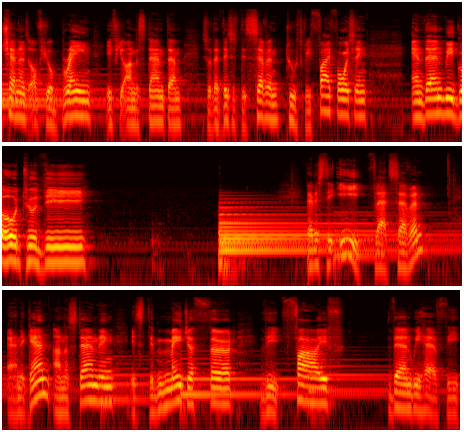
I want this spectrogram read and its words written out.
channels of your brain if you understand them. So that this is the 7, 2, 3, 5 voicing. And then we go to the... That is the E flat 7. And again, understanding, it's the major third, the 5. Then we have the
